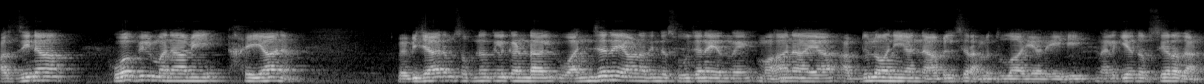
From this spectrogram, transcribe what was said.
അസിന ഹുവഫിൽ മനാമി ഹയ്യാന വ്യഭിചാരം സ്വപ്നത്തിൽ കണ്ടാൽ വഞ്ചനയാണ് അതിന്റെ സൂചന എന്ന് മഹാനായ അബ്ദുലോനിയ നാബിൽസി റഹ്മത്തുല്ലാഹി അലൈഹി നൽകിയ തഫ്സീർ അതാണ്.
